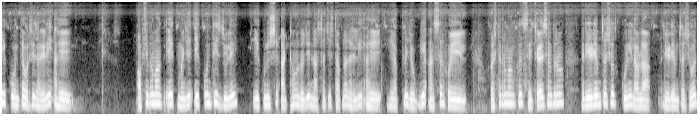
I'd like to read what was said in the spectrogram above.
ही कोणत्या वर्षी झालेली आहे? ऑप्शन क्रमांक एक म्हणजे एकोणतीस जुलै एकोणीसशे अठ्ठावन्न रोजी नासाची स्थापना झालेली आहे. हे आपले योग्य आन्सर होईल. प्रश्न क्रमांक सेहेचाळीस मित्रांनो रेडियमचा शोध कोणी लावला? रेडियमचा शोध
